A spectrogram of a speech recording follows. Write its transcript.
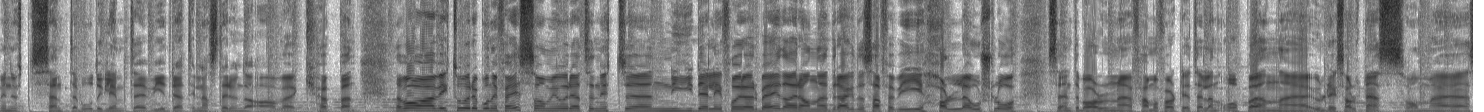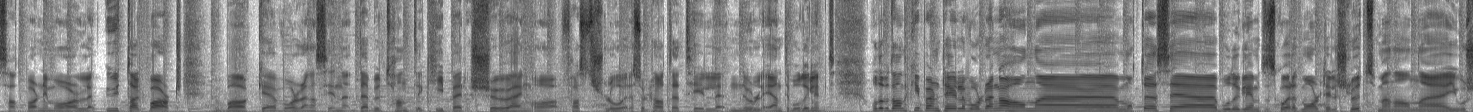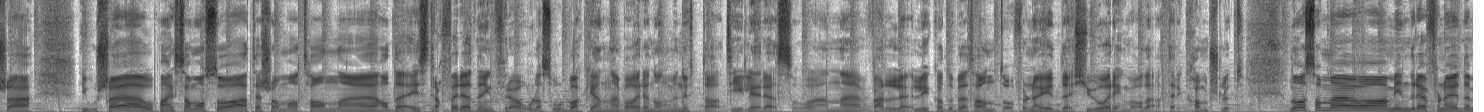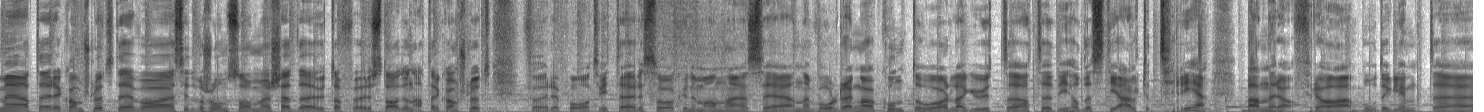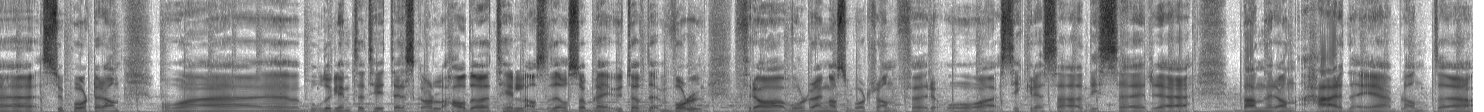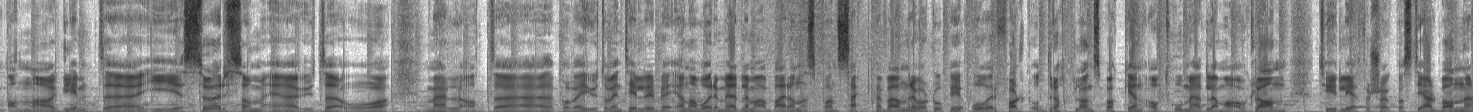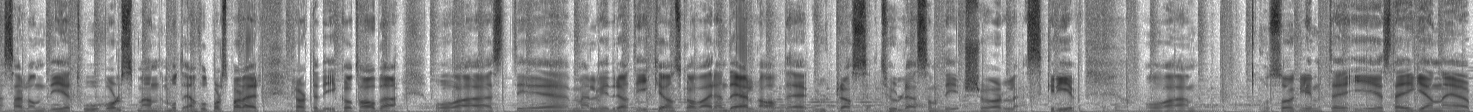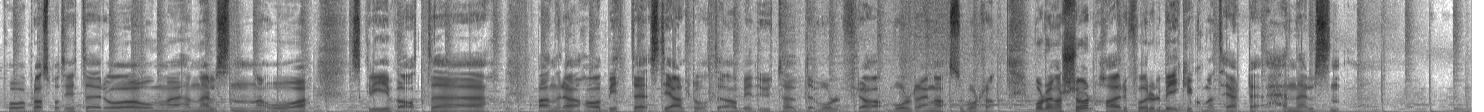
minutt. Sendte Bodø-Glimt videre til neste runde av cupen. Det var Victor Boniface som gjorde et nytt eh, nydelig forarbeid, der han dregde seg forbi halve Oslo. Sendte ballen 45 til en åpen eh, Ulrik Saltnes, som satte ballen i mål utakbart bak Vålerenga sin debutantkeeper Sjøeng. og fastslo resultatet til 0-1 til Bodø-Glimt. Og Debutantkeeperen til Vålerenga han eh, måtte se Bodø-Glimt skåre et mål til slutt, men han eh, gjorde, seg, gjorde, seg, oppmerksom også, ettersom at han eh, hadde ei strafferedning fra Ola Solbakken bare noen minutter tidligere. Så en eh, vellykka debutant og fornøyd 20-åring var det etter kampslutt. Noe som eh, var mindre fornøyde med etter kampslutt, det var situasjonen som skjedde utafor stadion etter kampslutt. For på Twitter så kunne man eh, se en Vålerenga-konto legge ut at de hadde stjålet tre bannere fra Bodø-Glimt-supporterne. Og eh, Bodø-Glimt-Twitter skal ha det til at det også ble utøvd vold fra Vålerenga-supporterne for å sikre seg disse eh, bannerne her. Det er blant annet Glimt i sør som er ute og melder at på vei utover en tidligere ble en av våre medlemmer bærende på en sekk med bannere vårt oppi, overfalt og dratt langs bakken av to medlemmer av klanen. Tydelig et forsøk på å stjele bandet, selv om de to voldsmenn mot én fotballspiller klarte de ikke å ta det. Og eh, de melder videre at de ikke ønsker å være en del av det ultras-tullet som de sjøl skriver. Og eh, også Glimtet i Steigen er på plass på Twitter og om hendelsen og skriver at eh, bannere har blitt stjålet og at det har blitt utøvd vold fra Vålerenga-supporterne. Vålerenga sjøl har foreløpig ikke kommentert hendelsen.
